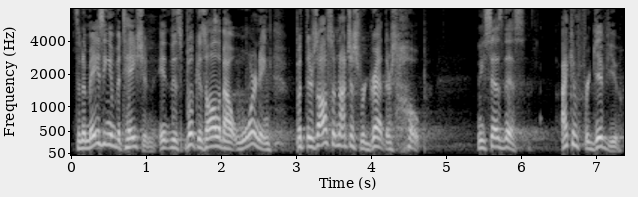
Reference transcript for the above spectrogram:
It's an amazing invitation. This book is all about warning, but there's also not just regret, there's hope. And he says this I can forgive you,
